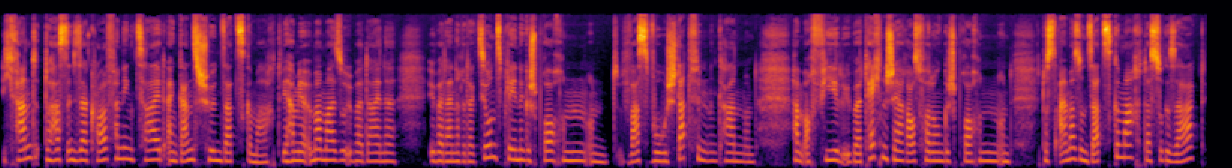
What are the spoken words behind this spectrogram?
Ich fand, du hast in dieser Crowdfunding-Zeit einen ganz schönen Satz gemacht. Wir haben ja immer mal so über deine, über deine Redaktionspläne gesprochen und was wo stattfinden kann und haben auch viel über technische Herausforderungen gesprochen. Und du hast einmal so einen Satz gemacht, hast du gesagt,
